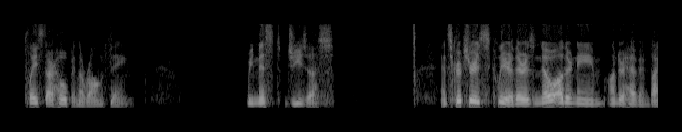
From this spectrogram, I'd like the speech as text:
placed our hope in the wrong thing. We missed Jesus. And Scripture is clear. There is no other name under heaven by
